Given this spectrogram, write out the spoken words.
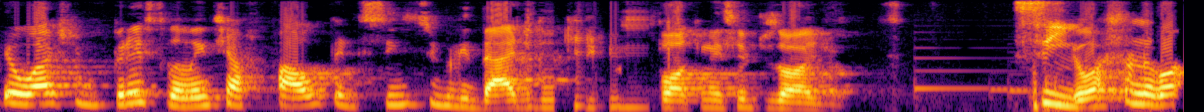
Eu acho impressionante a falta de sensibilidade do Kirk Spock nesse episódio. Sim. Eu acho um negócio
